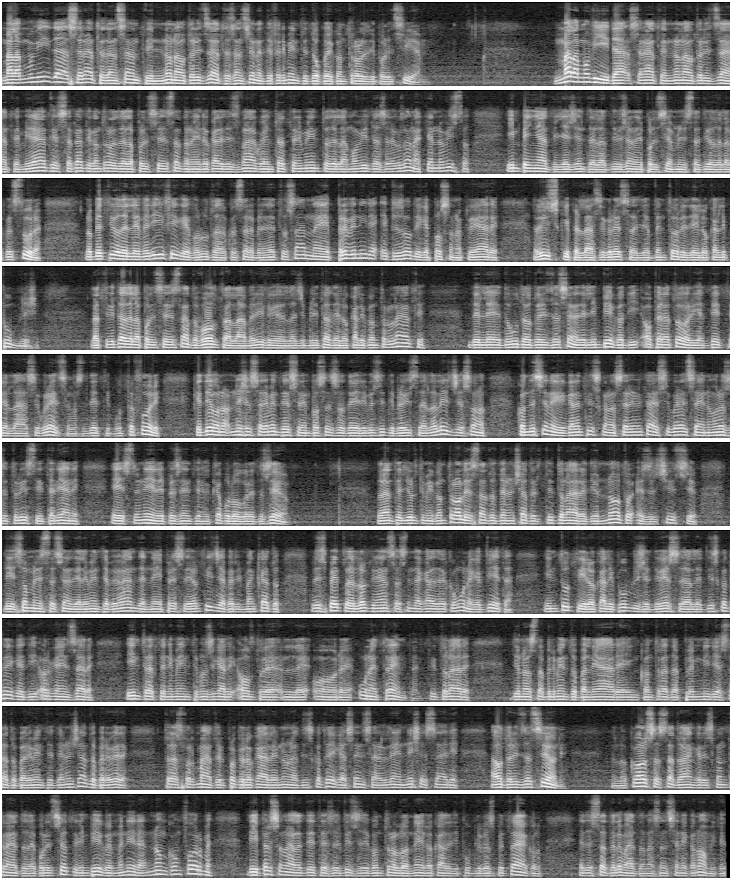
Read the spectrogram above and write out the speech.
Ma la movida, serate danzanti non autorizzate, sanzioni e deferimenti dopo i controlli di polizia. Ma la movida, serate non autorizzate, mirati e serrati controlli della Polizia di Stato nei locali di svago e intrattenimento della movida siracusana che hanno visto impegnati gli agenti della divisione di polizia amministrativa della Questura. L'obiettivo delle verifiche, voluto dal questore Benedetto Sanna, è prevenire episodi che possano creare rischi per la sicurezza degli avventori dei locali pubblici. L'attività della Polizia di Stato volta alla verifica dell'agibilità dei locali controllati, delle dovute autorizzazioni dell'impiego di operatori addetti alla sicurezza, cosiddetti buttafuori, che devono necessariamente essere in possesso dei requisiti previsti dalla legge, sono condizioni che garantiscono serenità e sicurezza ai numerosi turisti italiani e stranieri presenti nel capoluogo Redoseo. Durante gli ultimi controlli è stato denunciato il titolare di un noto esercizio di somministrazione di alimenti e bevande nei pressi di Ortigia per il mancato rispetto dell'ordinanza sindacale del Comune che vieta in tutti i locali pubblici diversi dalle discoteche di organizzare intrattenimenti musicali oltre le ore 1.30. Il titolare di uno stabilimento balneare incontrato a Plemmidia è stato parimenti denunciato per aver trasformato il proprio locale in una discoteca senza le necessarie autorizzazioni. Nell'occorso è stato anche riscontrato dai poliziotti l'impiego in maniera non conforme di personale addetto ai servizi di controllo nei locali di pubblico spettacolo ed è stata elevata una sanzione economica.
